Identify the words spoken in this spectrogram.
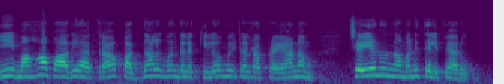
ఈ మహాపాదయాత్ర పద్నాలుగు వందల కిలోమీటర్ల ప్రయాణం చేయనున్నామని తెలిపారు.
